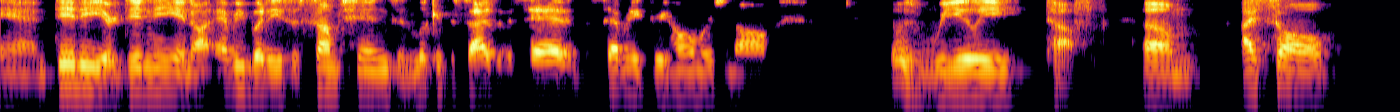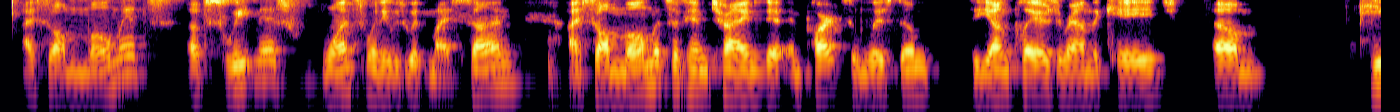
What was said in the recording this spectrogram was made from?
and did he or didn't he and everybody's assumptions and look at the size of his head and the 73 homers and all. It was really tough. Um, I saw I saw moments of sweetness once when he was with my son. I saw moments of him trying to impart some wisdom to young players around the cage. Um, he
